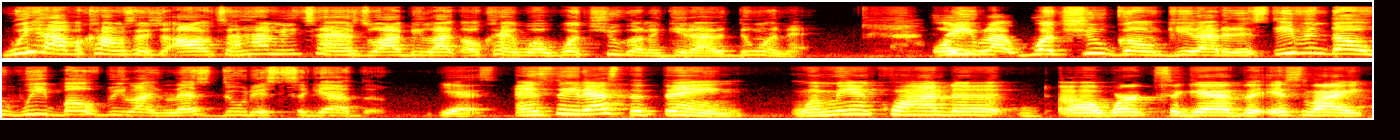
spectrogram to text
We have a conversation all the time. How many times do I be like, okay, well, what you gonna get out of doing that? Or see, you like, what you gonna get out of this? Even though we both be like, let's do this together. Yes, and see, that's the thing. When me and Quanda uh, work together, it's like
